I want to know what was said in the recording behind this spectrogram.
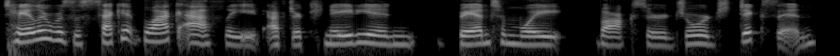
Taylor was the second Black athlete after Canadian bantamweight boxer George Dixon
